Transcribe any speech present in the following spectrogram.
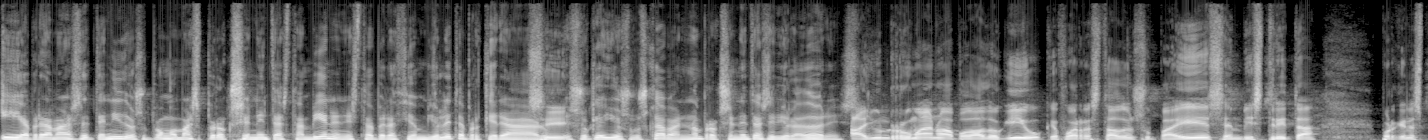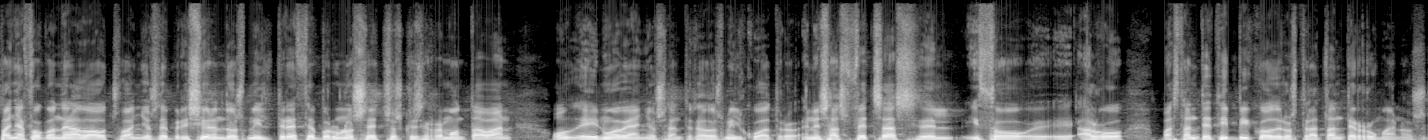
Y habrá más detenidos, supongo, más proxenetas también en esta operación Violeta, porque era eso que ellos buscaban, ¿no? Proxenetas y violadores. Hay un rumano apodado Guiu que fue arrestado en su país, en Bistrita, porque en España fue condenado a ocho años de prisión en 2013 por unos hechos que se remontaban eh, nueve años antes, a 2004. En esas fechas él hizo eh, eh, algo bastante típico de los tratantes rumanos.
